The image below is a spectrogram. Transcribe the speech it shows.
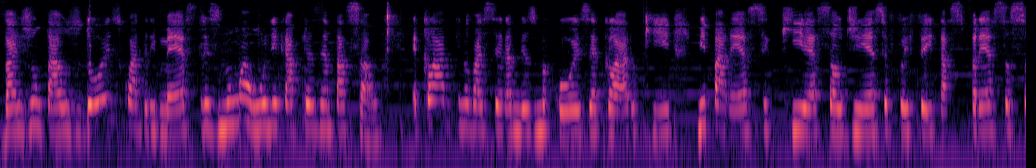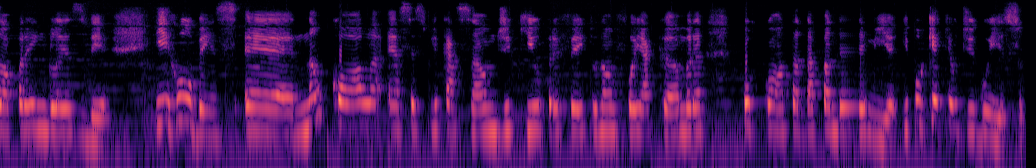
vai juntar os dois quadrimestres numa única apresentação. É claro que não vai ser a mesma coisa, é claro que me parece que essa audiência foi feita às pressas só para inglês ver. E Rubens, é, não cola essa explicação de que o prefeito não foi à Câmara por conta da pandemia. E por que, que eu digo isso?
